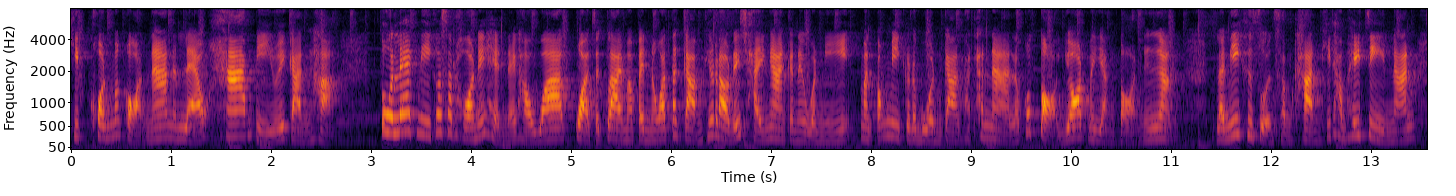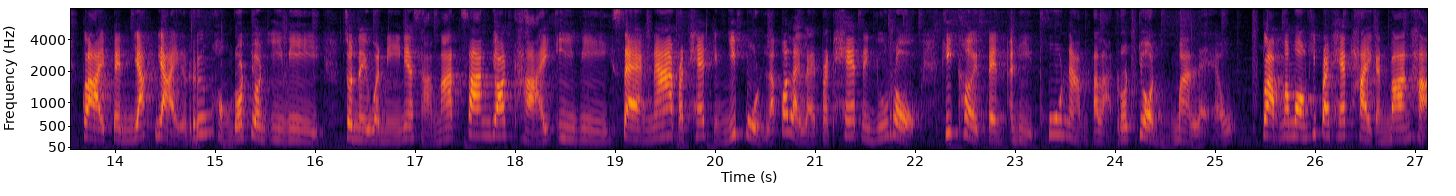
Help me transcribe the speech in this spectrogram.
คิดค้นมาก่อนหน้านั้นแล้ว 5 ปีด้วยกันค่ะ ตัวเลขนี้ก็สะท้อนให้เห็นนะคะว่ากว่าจะกลายมาเป็นนวัตกรรมที่เราได้ใช้งานกันในวันนี้ มันต้องมีกระบวนการพัฒนาแล้วก็ต่อยอดมาอย่างต่อเนื่อง และนี่คือส่วนสำคัญที่ทำให้จีนนั้น กลายเป็นยักษ์ใหญ่เรื่องของรถยนต์ EV จนในวันนี้เนี่ยสามารถสร้างยอดขาย EV แซงหน้าประเทศอย่างญี่ปุ่น แล้วก็หลาย ๆ ประเทศในยุโรป ที่เคยเป็นอดีตผู้นำตลาดรถยนต์มาแล้วกลับมามองที่ประเทศไทยกันบ้างค่ะ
